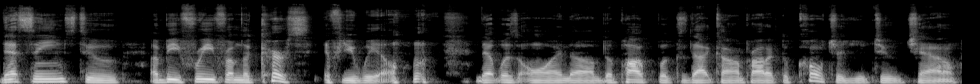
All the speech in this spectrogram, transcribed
That seems to be free from the curse, if you will, that was on um, the pocbooks.com product of culture YouTube channel.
